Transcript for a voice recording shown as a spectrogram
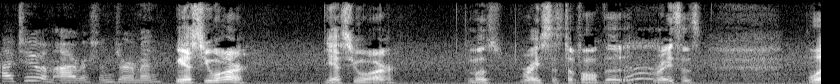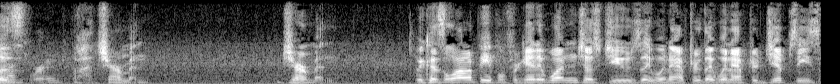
I too am Irish and German. Yes, you are. Yes, you are. The most racist of all the races. was. German. German. Because a lot of people forget it wasn't just Jews they went after. They went after gypsies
